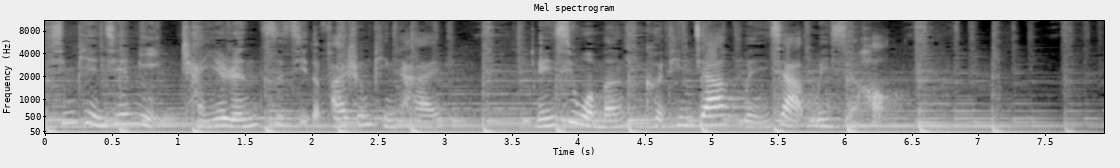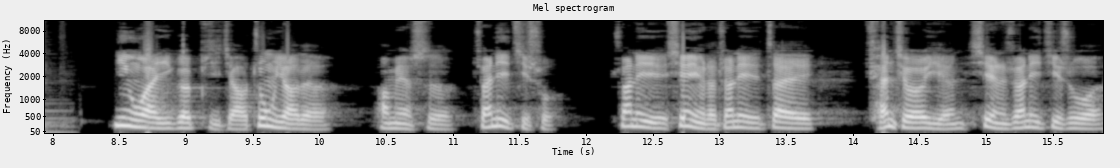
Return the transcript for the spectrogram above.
芯片揭秘，产业人自己的发声平台，联系我们可添加文下微信号。另外一个比较重要的方面是专利技术，专利现有的专利在全球而言，现有的专利技术。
